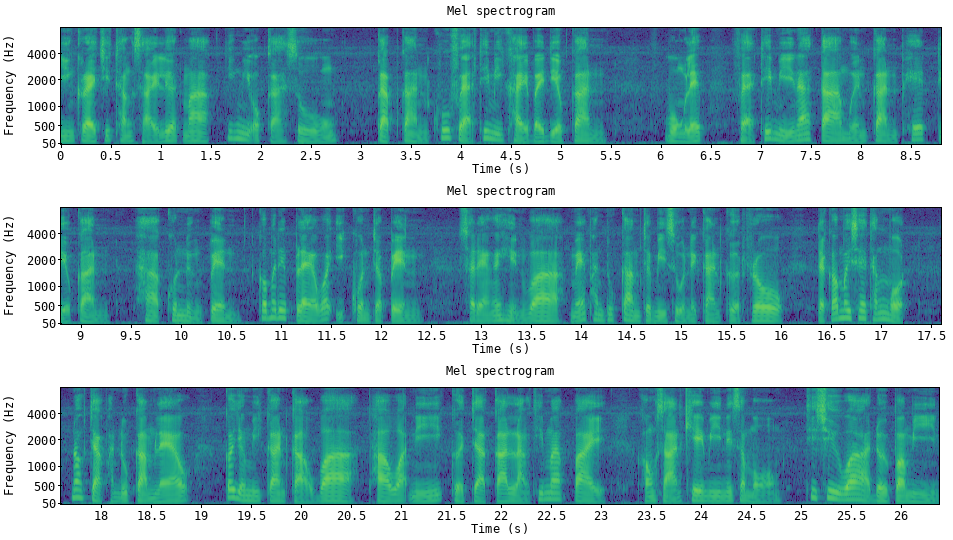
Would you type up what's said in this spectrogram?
ยิ่งใกล้ชิดทางสายเลือดมาก ยิ่งมีโอกาสสูง กลับกันคู่แฝดที่มีไข่ใบเดียวกัน วงเล็บ แฝดที่มีหน้าตาเหมือนกันเพศเดียวกัน หากคนหนึ่งเป็น ก็ไม่ได้แปลว่าอีกคนจะเป็น แสดงให้เห็นว่าแม้พันธุกรรมจะมีส่วนในการเกิดโรค แต่ก็ไม่ใช่ทั้งหมด นอกจากพันธุกรรมแล้ว ก็ยังมีการกล่าวว่า ภาวะนี้เกิดจากการหลั่งที่มากไป ของสารเคมีในสมองที่ชื่อว่าโดปามีน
